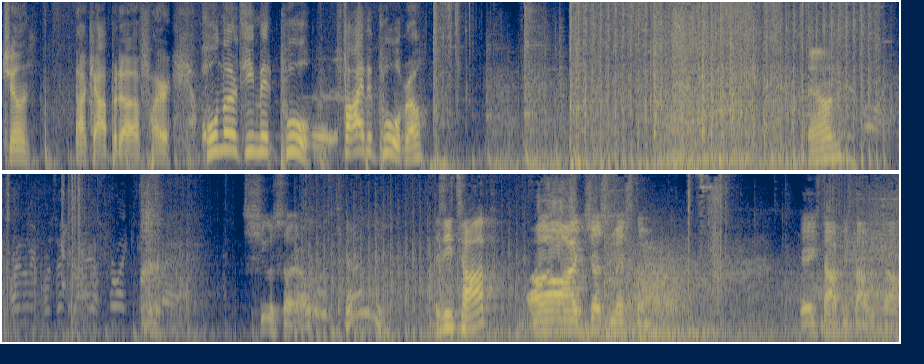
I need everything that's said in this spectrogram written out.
Chilling. Not cop, but uh, fire. Whole nother team at pool. Five at pool, bro. Down. She was like, oh, okay. Is he top? Oh, I just missed him. Yeah, he's top, he's top, he's top.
